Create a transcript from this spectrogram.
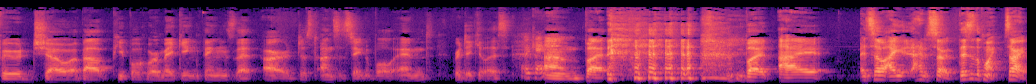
food show about people who are making things that are just unsustainable and ridiculous. Okay. Um, but but I and so I I- so this is the point. Sorry.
